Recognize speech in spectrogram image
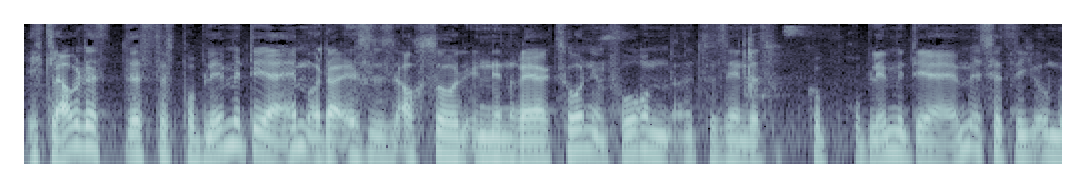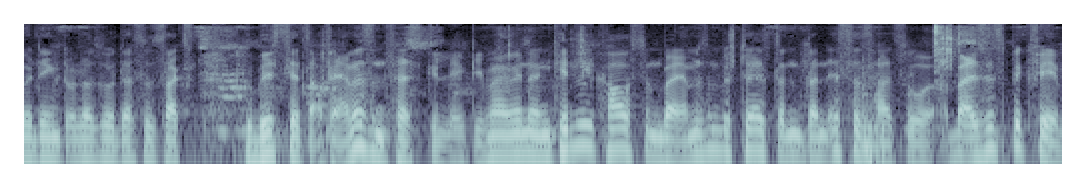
ich glaube, dass, dass das Problem mit DRM oder ist es auch so in den Reaktionen im Forum äh, zu sehen, das Problem mit DRM ist jetzt nicht unbedingt oder so, dass du sagst, du bist jetzt auf Amazon festgelegt. Ich meine, wenn du ein Kindle kaufst und bei Amazon bestellst, dann, dann ist das halt so. Aber es ist bequem,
